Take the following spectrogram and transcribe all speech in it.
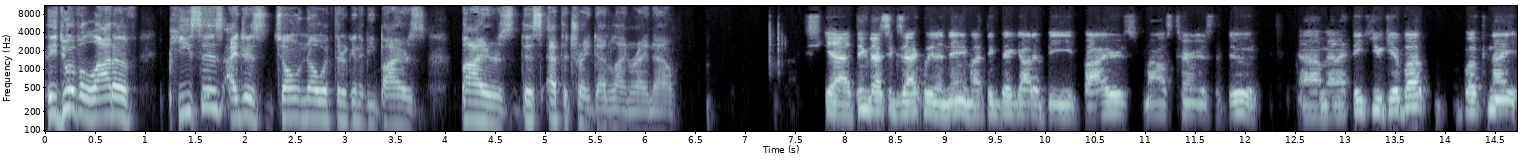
they do have a lot of pieces. I just don't know if they're going to be buyers buyers this at the trade deadline right now. Yeah, I think that's exactly the name. I think they got to be buyers. Miles Turner is the dude. Um, and I think you give up Bouknight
